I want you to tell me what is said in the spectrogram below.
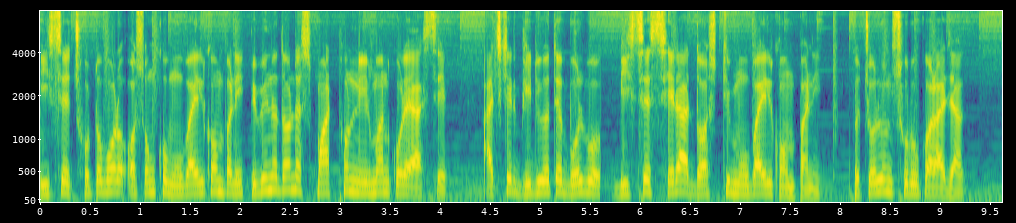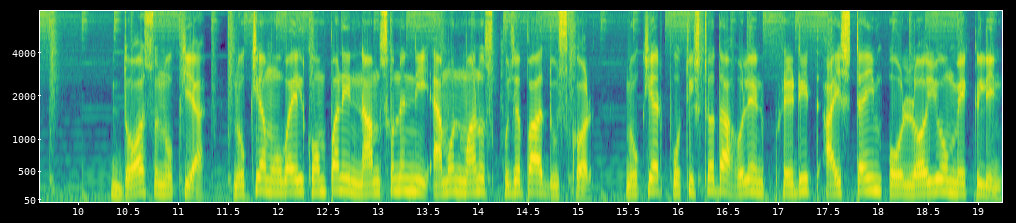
বিশ্বে ছোট বড় অসংখ্য মোবাইল কোম্পানি বিভিন্ন ধরনের স্মার্টফোন নির্মাণ করে আসছে। আজকের ভিডিওতে বলব বিশ্বের সেরা দশটি মোবাইল কোম্পানি। তো চলুন শুরু করা যাক। দশ নোকিয়া। নোকিয়া মোবাইল কোম্পানির নাম শোনেননি এমন মানুষ খুঁজে পাওয়া দুষ্কর। নোকিয়ার প্রতিষ্ঠাতা হলেন ফ্রেডিট আইসটাইম ও লয়ো মেকলিন।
